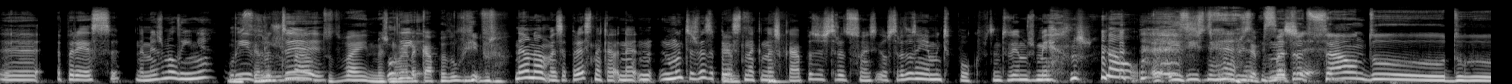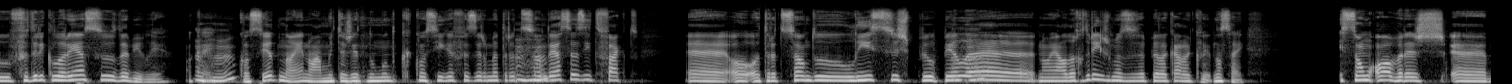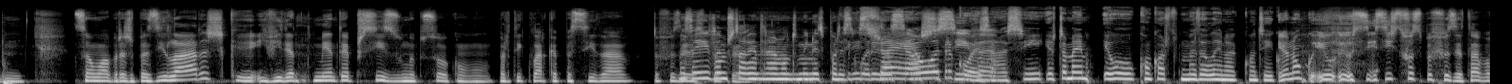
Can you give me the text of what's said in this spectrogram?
Uh, aparece na mesma linha, mas é livro de. Jornal, tudo bem, mas não li... é na capa do livro. Não, não, mas aparece na capa. Muitas vezes aparece na, nas capas as traduções. Eles traduzem é muito pouco, portanto vemos menos. Não, eh, existe, por exemplo, uma tradução do, do Federico Lourenço da Bíblia. Ok, uhum. concedo, não é? Não há muita gente no mundo que consiga fazer uma tradução uhum. dessas e de facto. Uh, ou, ou, tradução do Ulisses pela. Uhum. Não é Alda Rodrigues, mas pela Carla Quevedo, não sei são obras uh, são obras basilares que evidentemente é preciso uma pessoa com particular capacidade para fazer mas aí vamos estar a entrar num domínio de particularização isso já é outra excessiva. coisa sim eu também eu concordo Madalena contigo eu não eu, eu se, se, isto fosse para fazer estava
